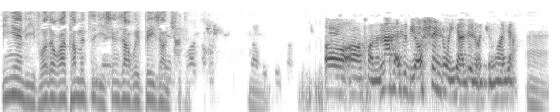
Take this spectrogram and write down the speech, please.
一念礼佛的话，他们自己身上会背上去的。哦哦，好的，那还是比较慎重一下这种情况下。嗯，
